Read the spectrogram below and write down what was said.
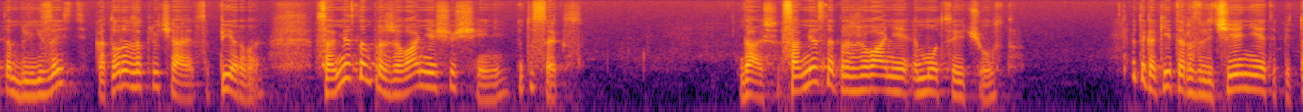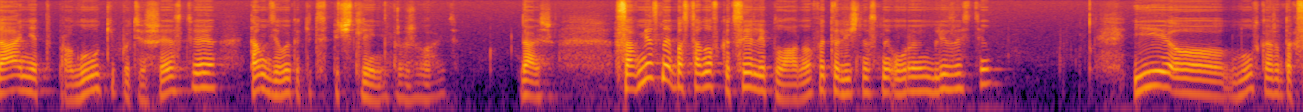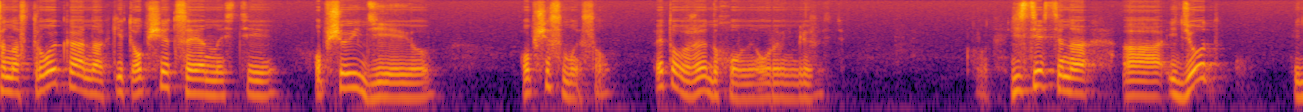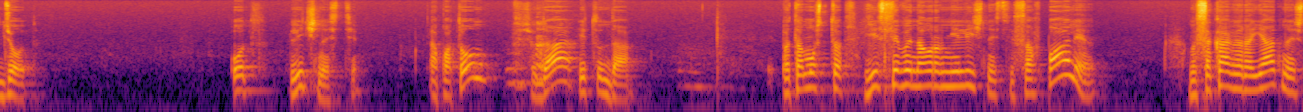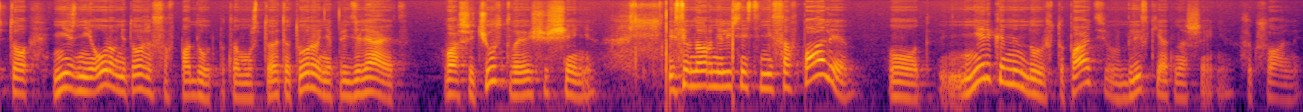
Это близость, которая заключается, первое, в совместном проживании ощущений, это секс. Дальше, совместное проживание эмоций и чувств. Это какие-то развлечения, это питание, это прогулки, путешествия, там, где вы какие-то впечатления проживаете. Дальше. Совместная постановка целей и планов – это личностный уровень близости. И, э, ну, скажем так, сонастройка на какие-то общие ценности, общую идею, общий смысл. Это уже духовный уровень близости. Естественно, э, идет, идет от личности, а потом сюда и туда. Потому что если вы на уровне личности совпали, высока вероятность, что нижние уровни тоже совпадут, потому что этот уровень определяет ваши чувства и ощущения. Если на уровне личности не совпали, вот, не рекомендую вступать в близкие отношения сексуальные.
